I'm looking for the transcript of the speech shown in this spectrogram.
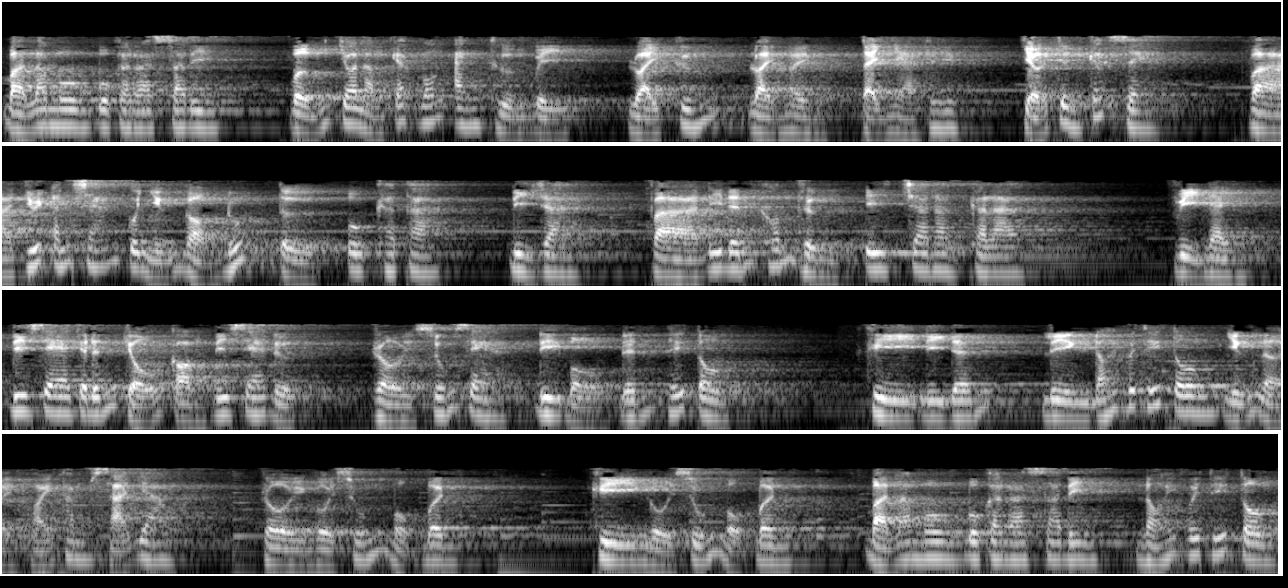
Bà La Môn Bukharasari vẫn cho làm các món ăn thượng vị, loại cứng, loại mềm tại nhà riêng, chở trên các xe và dưới ánh sáng của những ngọn đuốc từ Ukata đi ra và đi đến khóm rừng Ichanankala. Vị này đi xe cho đến chỗ còn đi xe được, rồi xuống xe đi bộ đến Thế Tôn. Khi đi đến, liền nói với Thế Tôn những lời hỏi thăm xã giao, rồi ngồi xuống một bên. Khi ngồi xuống một bên, Bà La Môn Bukharasadi nói với Thế Tôn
